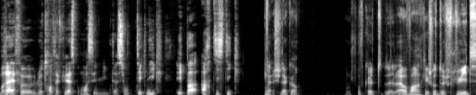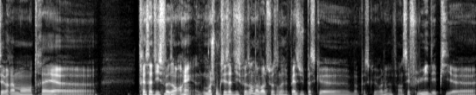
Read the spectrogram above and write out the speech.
bref, le 30 FPS pour moi c'est une limitation technique et pas artistique. Ouais, je suis d'accord. Je trouve que avoir quelque chose de fluide, c'est vraiment très très satisfaisant. moi, je trouve que c'est satisfaisant d'avoir le 60 FPS juste parce que, bah, parce que voilà, c'est fluide et puis. Euh,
